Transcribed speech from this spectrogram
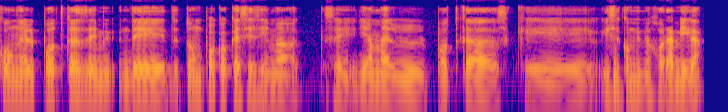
con el podcast de, de, de todo un poco que así se llama, se llama el podcast que hice con mi mejor amiga.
